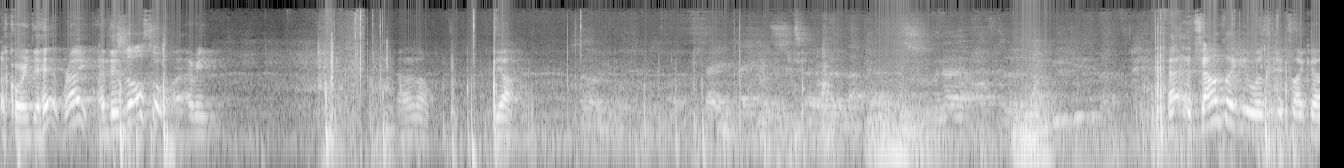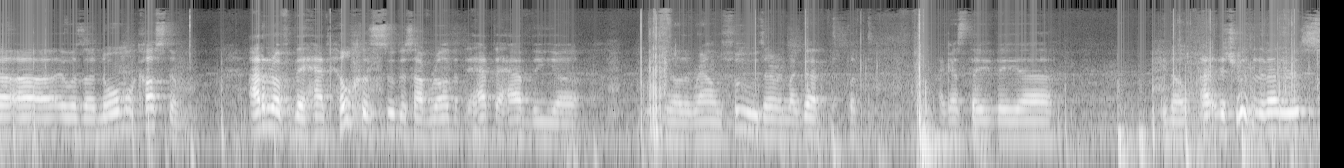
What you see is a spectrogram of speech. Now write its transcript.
According to him, right? And this is also, I mean, I don't know. Yeah. So they, like a after we it sounds like it was. It's like a. Uh, it was a normal custom. I don't know if they had hilchas sudas havra that they had to have the, uh, you know, the round foods and everything like that. But I guess they they, uh, you know, I, the truth of the matter is,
